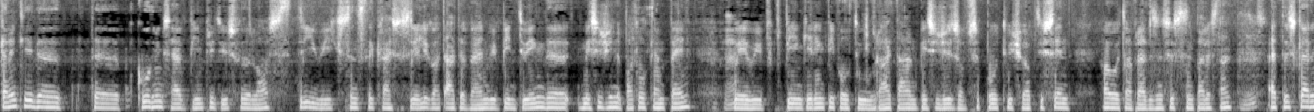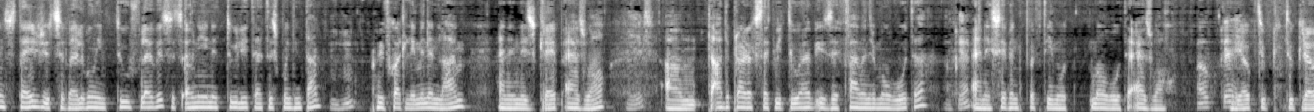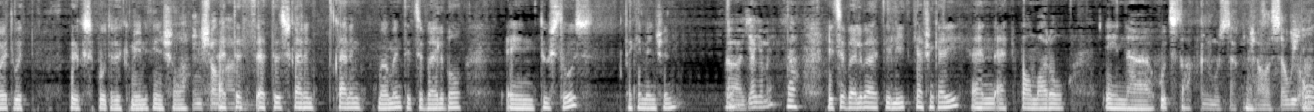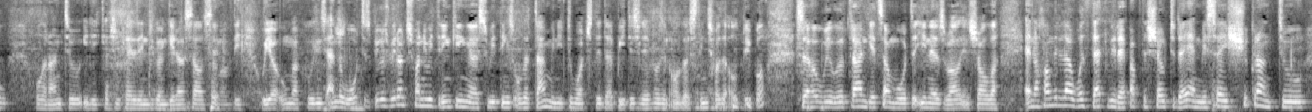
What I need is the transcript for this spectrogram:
Currently, the the cool drinks have been produced for the last three weeks since the crisis really got out of hand. We've been doing the message in the bottle campaign, where we've been getting people to write down messages of support, which we hope to send over to our brothers and sisters in Palestine. Yes. At this current stage, it's available in two flavors. It's only in a two liter at this point in time. Mhm. We've got lemon and lime, and then there's grape as well. Yes. Um, the other products that we do have is a 500 ml water Okay. and a 750 ml ml water as well. Okay. We hope to to grow it with the support of the community, inshallah. Inshallah. At this at this current current moment, it's available in two stores. If I can mention. Uh, yeah, yeah, man. Yeah, it's available at Elite Cash and Carry and at Palmaral in uh, Woodstock. In Woodstock, inshallah. So we all will run to Elite Cash and Carry then to go and get ourselves some of the We Are Ummah cool things and the waters because we don't just want to be drinking uh, sweet things all the time. We need to watch the diabetes levels and all those things for the old people. So we will try and get some water in as well, inshallah. And alhamdulillah, with that, we wrap up the show today and we say shukran to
